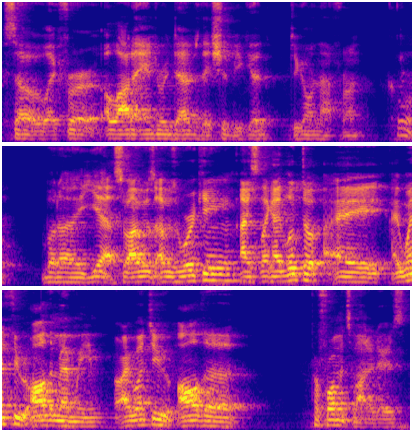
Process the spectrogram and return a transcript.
So like for a lot of Android devs, they should be good to go on that front. Cool. But uh, yeah, so I was I was working. I like I looked up. I I went through all the memory. I went through all the performance monitors,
